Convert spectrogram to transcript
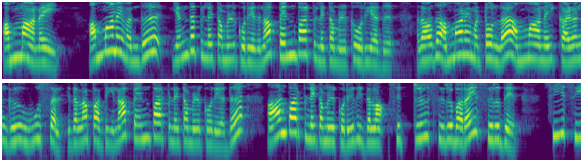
அம்மானை. அம்மானை வந்து எந்த பிள்ளை தமிழுக்கு உரியதுன்னா பெண்பார் பிள்ளை தமிழுக்கு உரியது. அதாவது அம்மானை மட்டும் இல்லை அம்மானை கழங்கு ஊசல் இதெல்லாம் பார்த்தீங்கன்னா பெண்பார் பிள்ளை தமிழுக்கு உரியது. ஆண்பார் பிள்ளை தமிழுக்கு உரியது இதெல்லாம். சிற்றில் சிறுவரை சிறுதேர். சி சி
